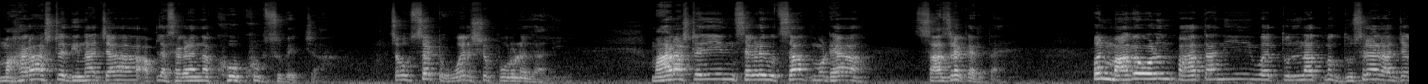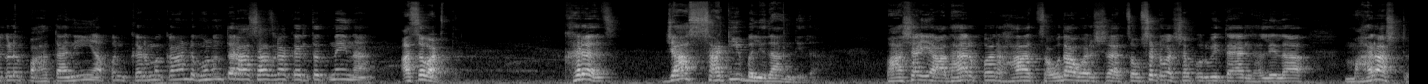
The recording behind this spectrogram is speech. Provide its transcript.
महाराष्ट्र दिनाच्या आपल्या सगळ्यांना खूप खूप शुभेच्छा. चौसष्ट वर्ष पूर्ण झाली. महाराष्ट्र दिन सगळे उत्साहात मोठ्या साजरं करत आहे. पण मागं वळून पाहताना व तुलनात्मक दुसऱ्या राज्याकडे पाहताना आपण कर्मकांड म्हणून तर हा साजरा करतच नाही ना असं वाटतं. खरंच ज्यासाठी बलिदान दिलं भाषाई आधार पर हा चौदा वर्ष चौसष्ट वर्षापूर्वी तयार झालेला महाराष्ट्र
